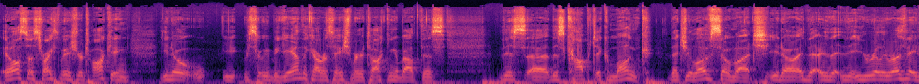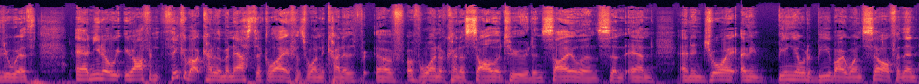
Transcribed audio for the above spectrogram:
it also strikes me as you're talking. You know, you, so we began the conversation. We were talking about this this uh, this Coptic monk that you love so much. You know, that, that, you really resonated with, and you know, you often think about kind of the monastic life as one kind of, of of one of kind of solitude and silence and and and enjoy. I mean, being able to be by oneself, and then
